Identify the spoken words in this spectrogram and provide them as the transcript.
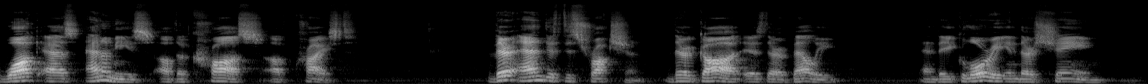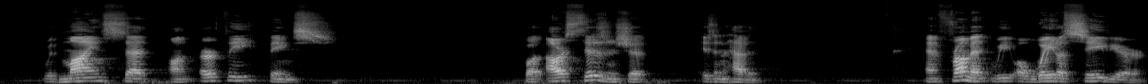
walk as enemies of the cross of Christ. Their end is destruction, their God is their belly, and they glory in their shame, with minds set on earthly things. But our citizenship is in heaven, and from it we await a Savior,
